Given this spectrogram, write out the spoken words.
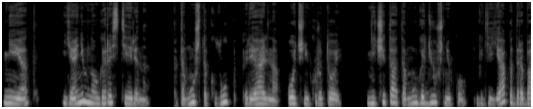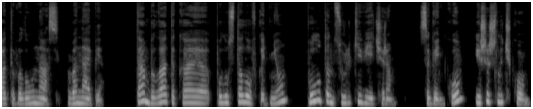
Нет, я немного растеряна, потому что клуб реально очень крутой. Не чита тому гадюшнику, где я подрабатывала у нас, в Анапе. Там была такая полустоловка днем, полутанцульки вечером, с огоньком и шашлычком.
